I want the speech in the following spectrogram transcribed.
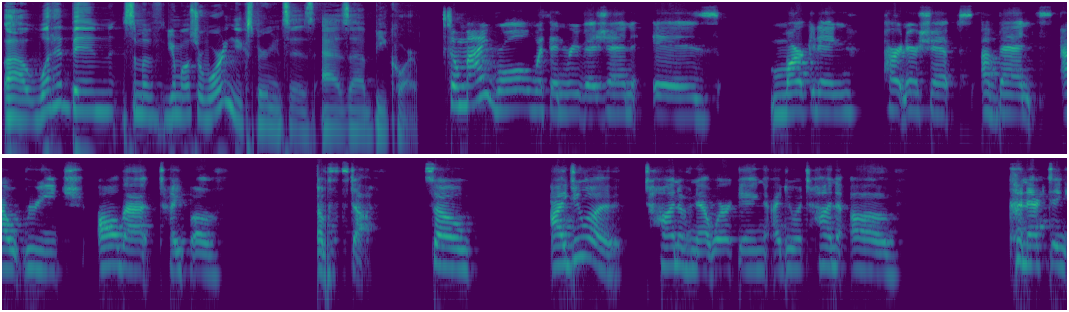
Uh, what have been some of your most rewarding experiences as a B Corp? So, my role within Revision is marketing, partnerships, events, outreach, all that type of of stuff. So, I do a ton of networking. I do a ton of connecting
